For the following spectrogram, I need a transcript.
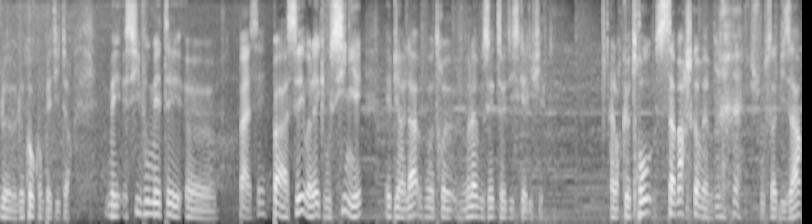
le, le co-compétiteur. Mais si vous mettez euh, Pas assez. pas assez, voilà, et que vous signez, et bien là, votre, voilà, vous êtes disqualifié. Alors que trop, ça marche quand même. je trouve ça bizarre.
